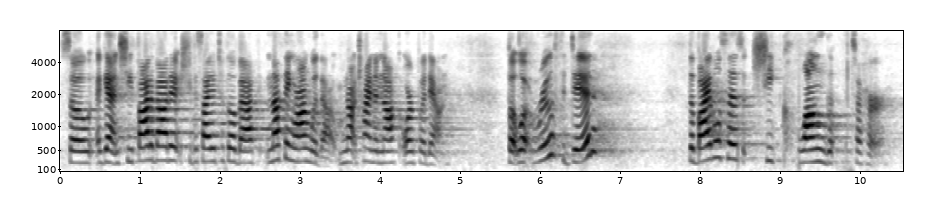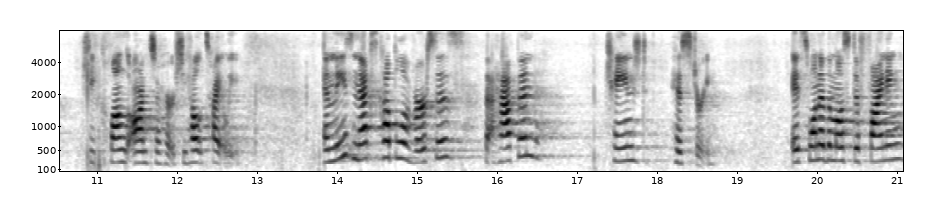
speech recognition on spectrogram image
So again, she thought about it, she decided to go back. Nothing wrong with that. I'm not trying to knock Orpah down. But what Ruth did, the Bible says she clung to her. She clung onto her, she held tightly. And these next couple of verses that happened changed history. It's one of the most defining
